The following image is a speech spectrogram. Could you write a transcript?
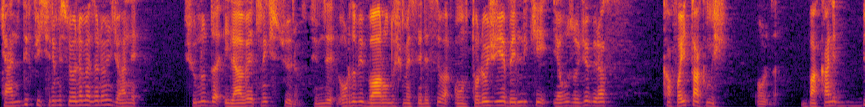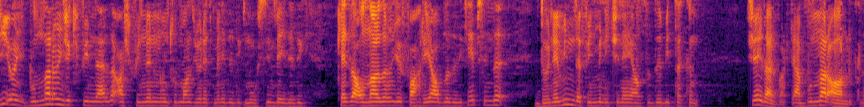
kendi fikrimi söylemeden önce hani şunu da ilave etmek istiyorum. Şimdi orada bir varoluş meselesi var. Ontolojiye belli ki Yavuz Hoca biraz kafayı takmış orada. Bak hani bir ön, bundan önceki filmlerde aşk filmlerinin unutulmaz yönetmeni dedik, Muhsin Bey dedik. Keza onlardan önce Fahriye abla dedik. Hepsinde dönemin de filmin içine yansıdığı bir takım şeyler var. Yani bunlar ağırlıklı.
